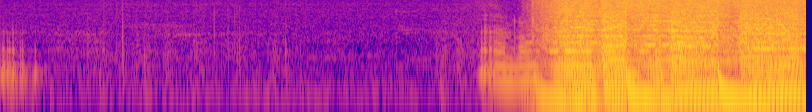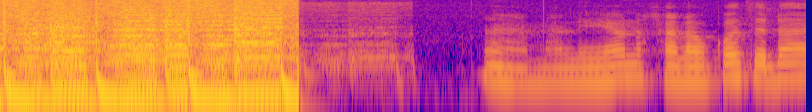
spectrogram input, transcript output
อ่าอ่าลองมาแล้วนะคะ เราก็จะได้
